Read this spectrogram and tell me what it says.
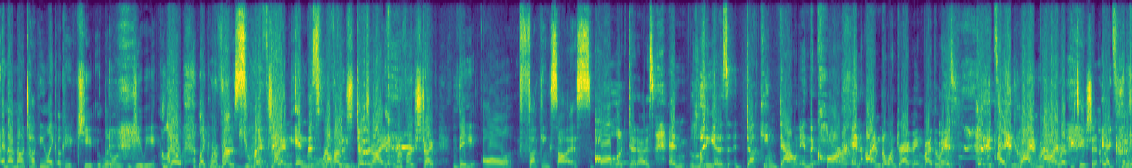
and I'm not talking like okay, cute little Yui. no, like reverse drifting in this fucking dirt. drive, reverse drive. They all fucking saw us. all looked at us and Lydia's ducking down in the car and I'm the one driving by the way. It's, it's I in couldn't my ruin my car. reputation. I couldn't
